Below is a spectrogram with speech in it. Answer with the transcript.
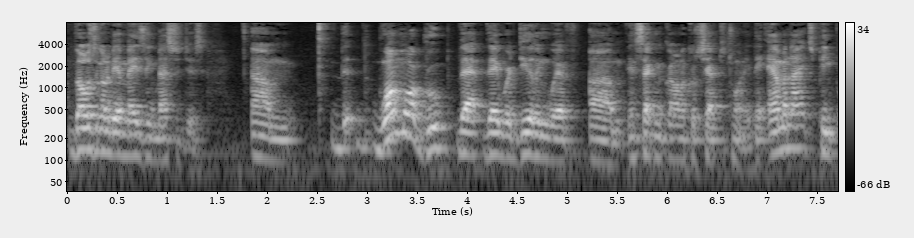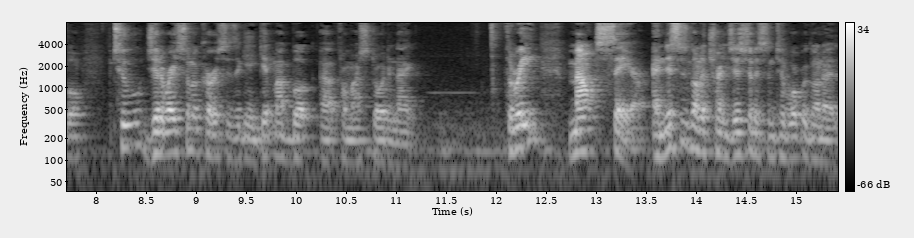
those are going to be amazing messages. Um, the, one more group that they were dealing with um, in Second Chronicles chapter 20, the Ammonites people, two generational curses. Again, get my book uh, from our store tonight Three, Mount Seir. And this is going to transition us into what we're going to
